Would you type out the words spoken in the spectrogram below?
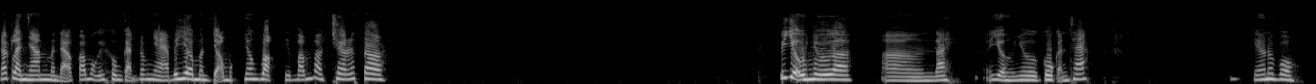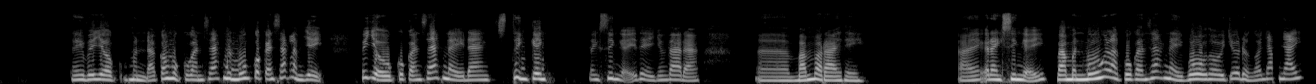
Rất là nhanh mình đã có một cái khung cảnh trong nhà. Bây giờ mình chọn một nhân vật thì bấm vào character. Ví dụ như uh, đây ví dụ như cô cảnh sát. Kéo nó vô. Thì bây giờ mình đã có một cô cảnh sát mình muốn cô cảnh sát làm gì? Ví dụ cô cảnh sát này đang thinking đang suy nghĩ thì chúng ta đã uh, bấm vào đây thì đấy, đang suy nghĩ. Và mình muốn là cô cảnh sát này vô thôi chứ đừng có nhấp nháy.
